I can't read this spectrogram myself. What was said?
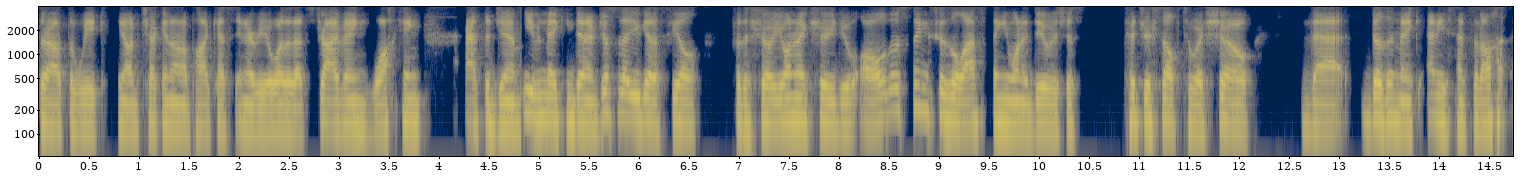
throughout the week, you know, to check in on a podcast interview, whether that's driving, walking, at the gym, even making dinner, just so that you get a feel for the show. You want to make sure you do all those things because the last thing you want to do is just pitch yourself to a show that doesn't make any sense at all.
